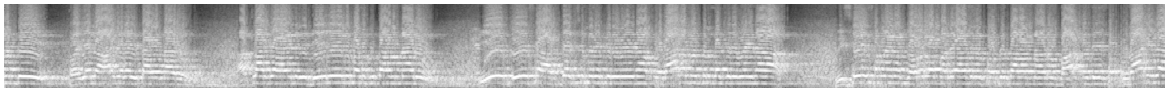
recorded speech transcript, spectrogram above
మంది ప్రజలు హాజరవుతా ఉన్నారు. అట్లాగే ఆయన జేజేలు పలుకుతా ఉన్నారు. ఏ దేశ అధ్యక్షుల దగ్గర పోయినా ప్రధానమంత్రుల దగ్గర పోయినా విశేషమైన గౌరవ మర్యాదలు పొందుతా ఉన్నాడు భారతదేశ ప్రధానిగా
